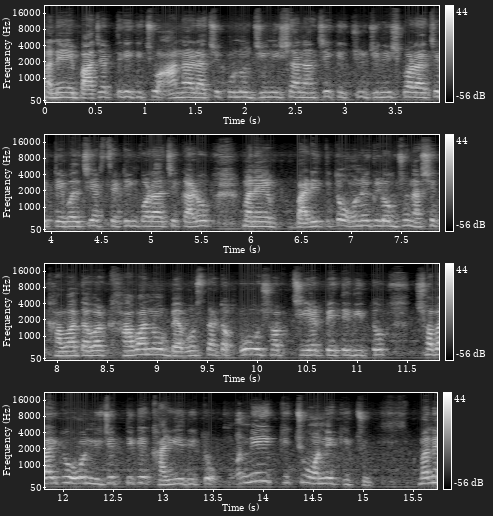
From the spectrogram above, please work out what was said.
মানে বাজার থেকে কিছু আনার আছে, কোনো জিনিস আনা আছে, কিছু জিনিস করা আছে টেবিল চেয়ার সেটিং করা আছে, কারও মানে বাড়িতে তো অনেক লোকজন আসে, খাওয়া দাওয়ার, খাওয়ানো ব্যবস্থাটা ও সব চেয়ার পেতে দিত, সবাইকে ও নিজের থেকে খাইয়ে দিত, অনেক কিছু অনেক কিছু। মানে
